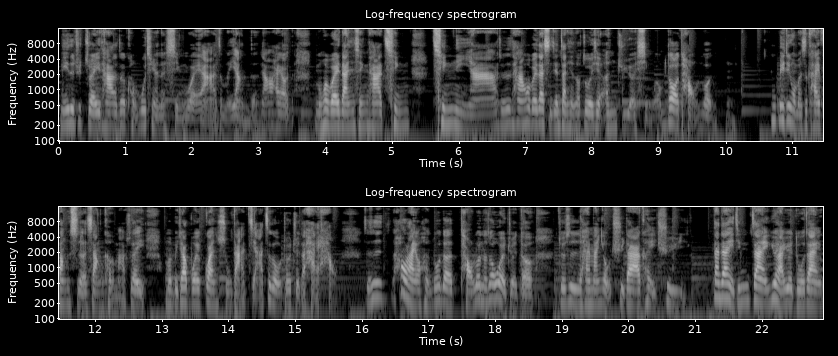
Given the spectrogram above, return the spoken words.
你一直去追他的这个恐怖情人的行为啊，怎么样的，然后还有你们会不会担心他亲亲你呀、啊，就是他会不会在时间暂停的时候做一些 NG 的行为，我们都有讨论，嗯。毕竟我们是开放式的上课嘛，所以我们比较不会灌输大家，这个我就觉得还好。只是后来有很多的讨论的时候，我也觉得就是还蛮有趣，大家可以去，大家已经在越来越多在。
